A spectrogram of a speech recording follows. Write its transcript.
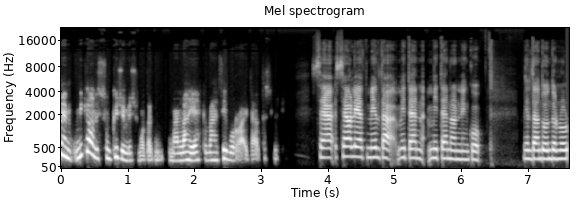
me, mikä olisi sun kysymys, mutta mä lähdin ehkä vähän sivuraitaa tässä nyt. Se, se oli, että miltä, miten, miten on niin kuin, miltä on tuntunut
